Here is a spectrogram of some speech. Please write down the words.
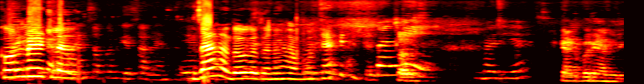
कोण भेटलं. जा ना दोघ जण? कॅडबरी आणली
